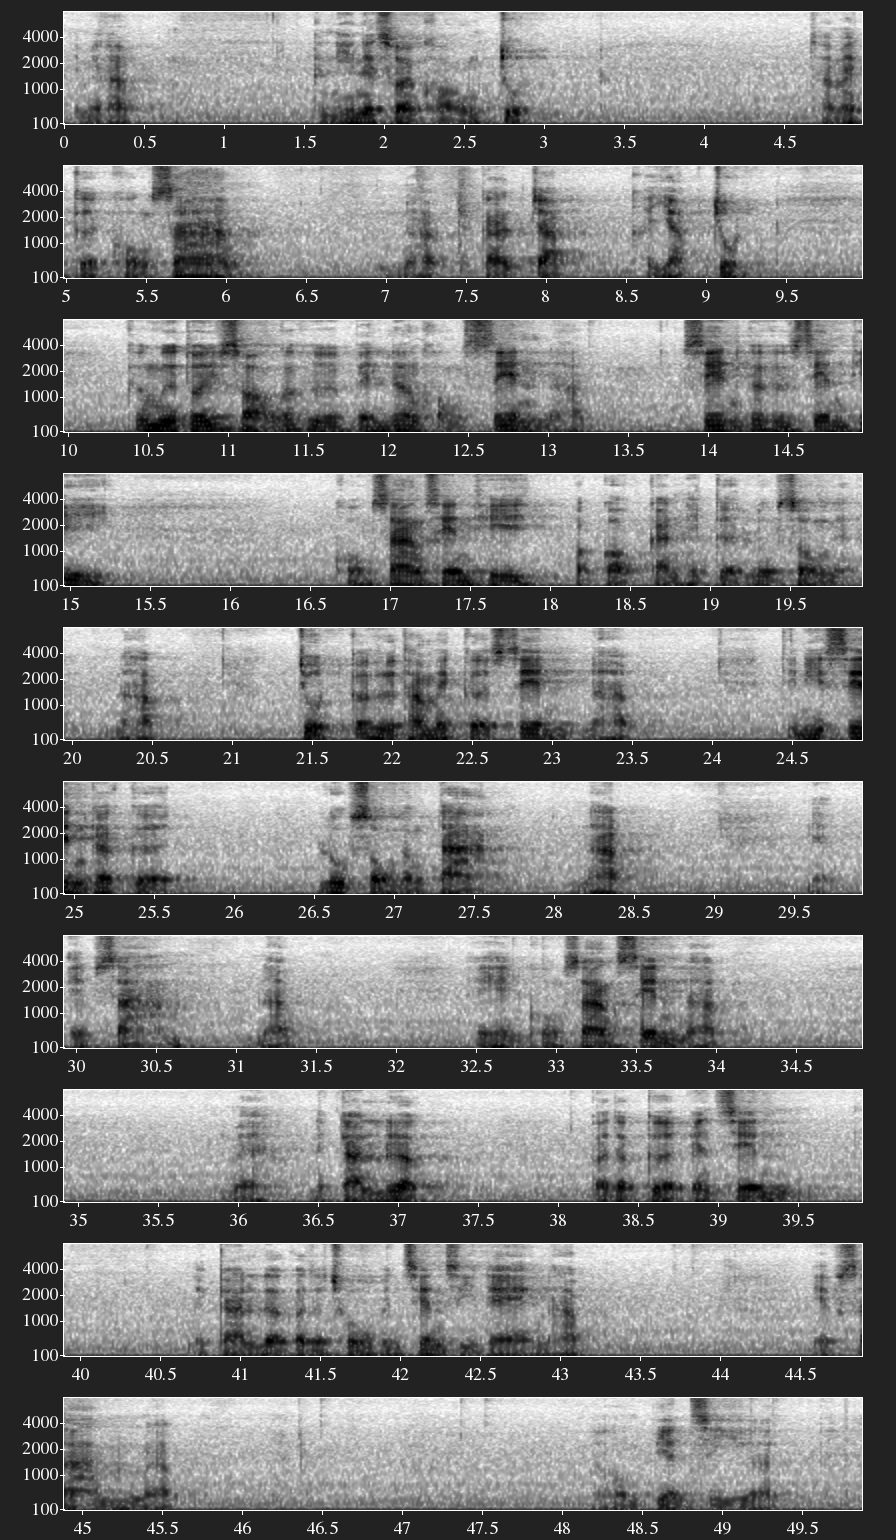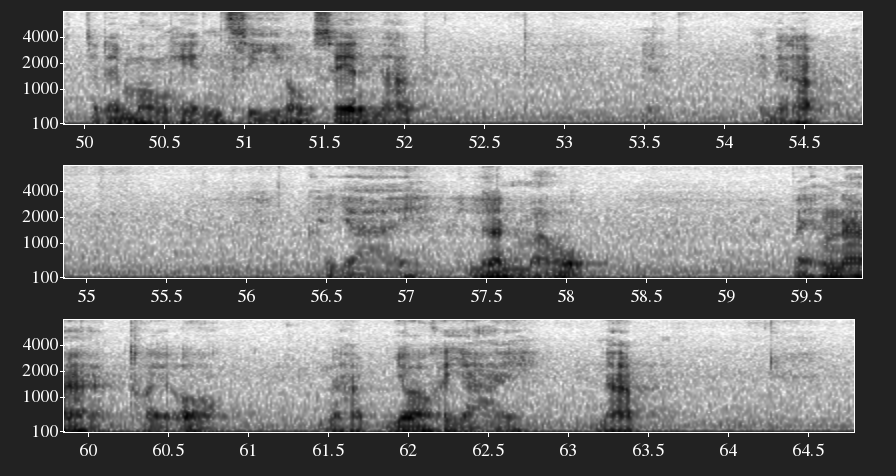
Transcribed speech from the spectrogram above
เห็นไหมครับ อันนี้ในส่วนของจุดทำให้เกิดโครงสร้างนะครับ การจับขยับจุด เครื่องมือตัวที่สองก็คือเป็นเรื่องของเส้นนะครับ เส้นก็คือเส้นที่โครงสร้างเส้นที่ประกอบกันให้เกิดรูปทรงเนี่ย นะครับ จุดก็คือทำให้เกิดเส้นนะครับ ทีนี้เส้นก็เกิดรูปทรงต่างๆนะครับเนี่ย F3 นะครับ ให้เห็นโครงสร้างเส้นนะครับเห็นไหมในการเลือกก็จะเกิดเป็นเส้น ในการเลือกก็จะโชว์เป็นเส้นสีแดงนะครับ F3 นะครับเดี๋ยวผมเปลี่ยนสีก็แล้ว จะได้มองเห็นสีของเส้นนะครับ เห็นไหมครับ ขยายเลื่อนเมาส์ ไปข้างหน้าถอยออกนะครับ ย่อขยายนะครับ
